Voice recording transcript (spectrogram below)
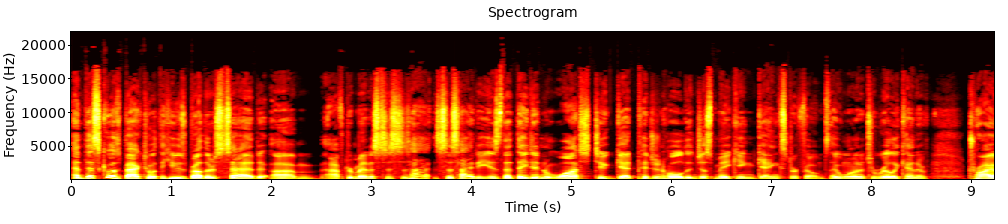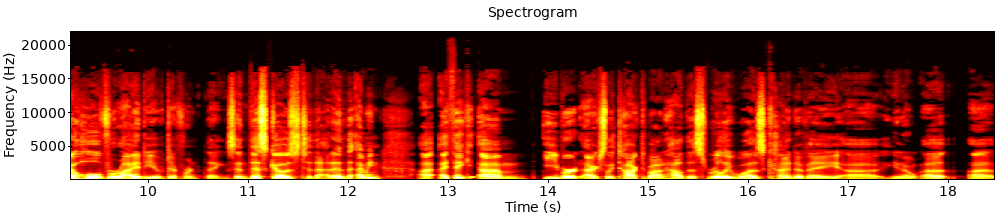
And this goes back to what the Hughes brothers said um, after Menace to Society is that they didn't want to get pigeonholed in just making gangster films. They wanted to really kind of try a whole variety of different things. And this goes to that. And I mean, I think um, Ebert actually talked about how this really was kind of a, uh, you know, a, a,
